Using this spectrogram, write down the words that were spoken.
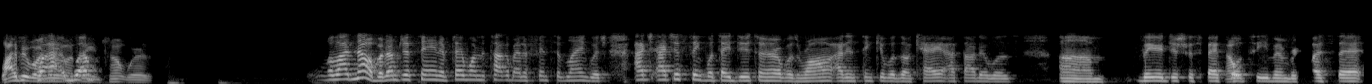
White people are Well, never gonna well- think Trump wears. Well, I know, but I'm just saying if they want to talk about offensive language, I, I just think what they did to her was wrong. I didn't think it was okay. I thought it was um, very disrespectful Nope. to even request that,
